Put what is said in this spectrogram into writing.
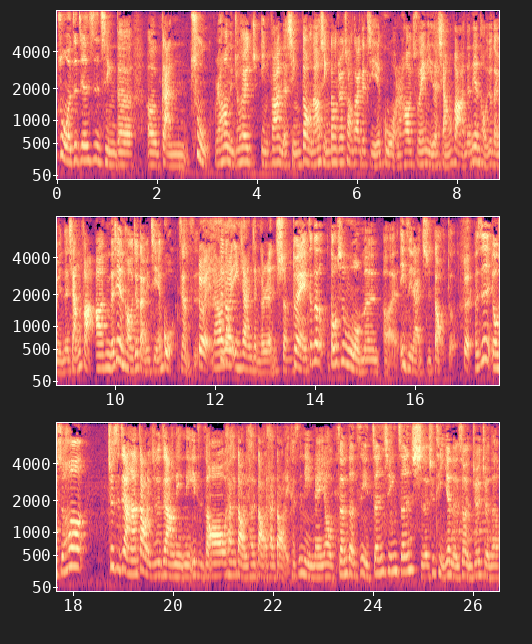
做这件事情的呃感触，然后你就会引发你的行动，然后行动就会创造一个结果，然后所以你的想法、你的念头就等于你的想法啊，你的念头就等于结果，这样子。对，然后就会影响你整个人生。对，这个都是我们呃一直以来知道的。对，可是有时候。就是这样啊，道理就是这样。你你一直知道哦，它是道理，它是道理，它是道理。可是你没有真的自己真心真实的去体验的时候，你就会觉得，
